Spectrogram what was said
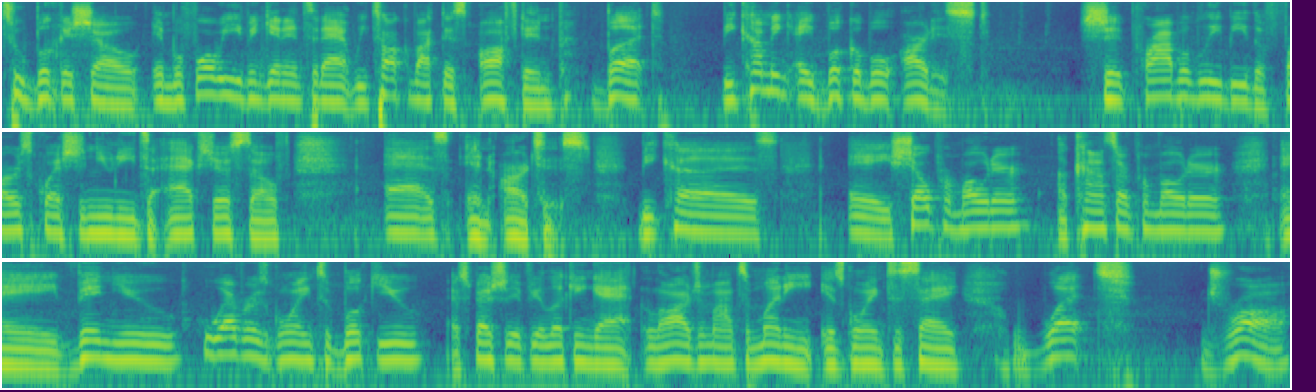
to book a show? And before we even get into that, we talk about this often, but becoming a bookable artist should probably be the first question you need to ask yourself as an artist because a show promoter, a concert promoter, a venue, whoever is going to book you, especially if you're looking at large amounts of money, is going to say, What draw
